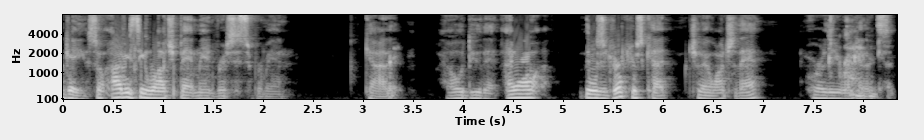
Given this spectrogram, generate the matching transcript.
Okay, so obviously watch Batman versus Superman. Got it. I will do that. I know there's a director's cut. Should I watch that or the regular cut?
